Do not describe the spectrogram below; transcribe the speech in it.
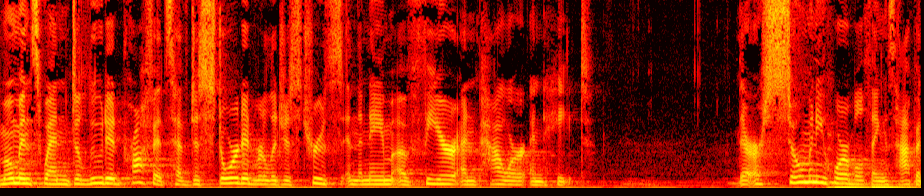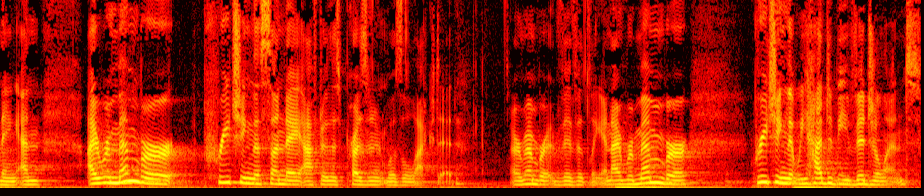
moments when deluded prophets have distorted religious truths in the name of fear and power and hate. There are so many horrible things happening. And I remember preaching the Sunday after this president was elected. I remember it vividly. And I remember preaching that we had to be vigilant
